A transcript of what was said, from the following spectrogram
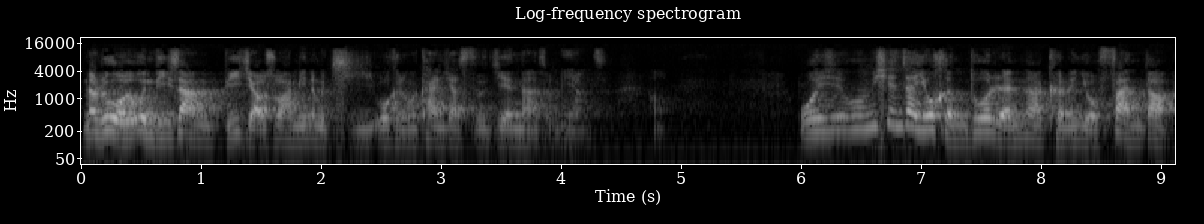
那如果问题上比较说还没那么急，我可能会看一下时间呐，怎么样子。我我们现在有很多人呢，可能有犯到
